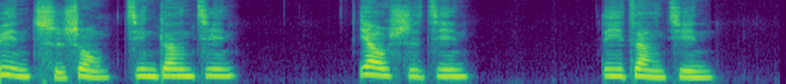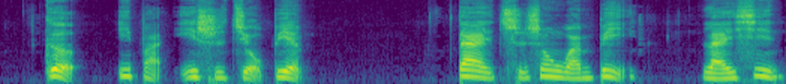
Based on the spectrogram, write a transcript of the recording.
并持诵《金刚经》《药师经》《地藏经》各一百一十九遍。待持诵完毕，来信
